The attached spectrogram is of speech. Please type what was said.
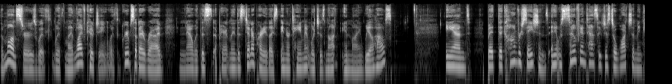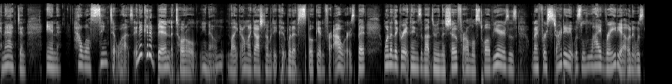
the monsters, with, with my life coaching, with groups that I run. And now with this, apparently this dinner party, like entertainment, which is not in my wheelhouse. And, but the conversations, and it was so fantastic just to watch them and connect and, and how well synced it was. And it could have been a total, you know, like, oh my gosh, nobody could would have spoken for hours. But one of the great things about doing the show for almost 12 years is when I first started, it was live radio and it was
